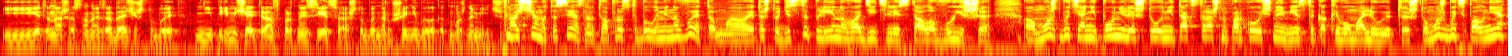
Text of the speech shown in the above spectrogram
И это наша основная задача, чтобы не перемещать транспортные средства, а чтобы нарушений было как можно меньше. Ну а с чем это связано? Вот вопрос-то был именно в этом. А это что, дисциплина водителей стала выше? А может быть, они поняли, что не так страшно парковочное место, как его малюют, что, может быть, вполне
